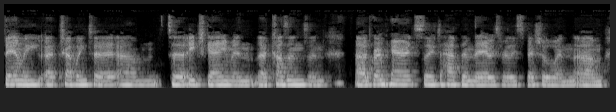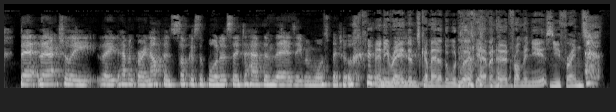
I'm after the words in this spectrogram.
family uh, traveling to um, to each game and uh, cousins and uh, grandparents. So to have them there is really special. And um, they're they're actually they haven't grown up as soccer supporters, so to have them there is even more special. Any randoms come out of the woodwork you haven't heard from in years? New friends.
